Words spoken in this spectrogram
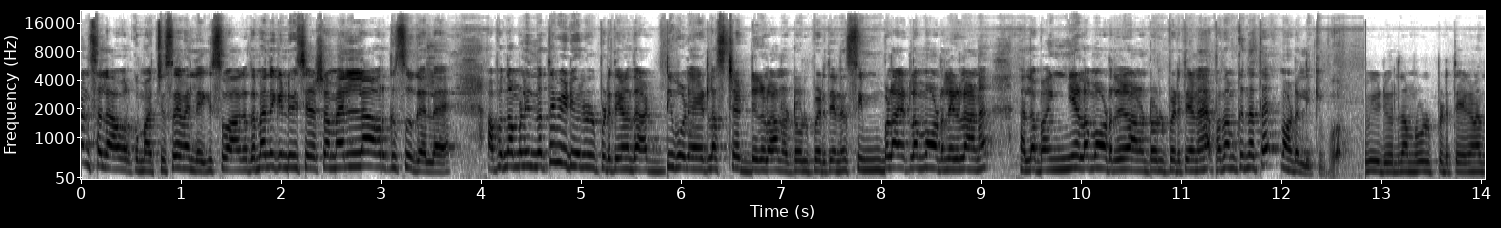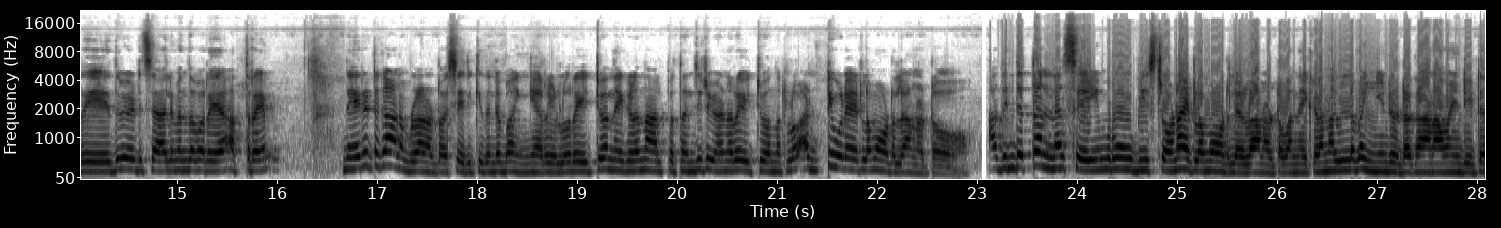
ഫ്രണ്ട്സ് എല്ലാവർക്കും അച്ചു സെവനിലേക്ക് സ്വാഗതം. എന്തൊക്കെയുണ്ട് വിശേഷം? എല്ലാവർക്കും സുഖമല്ലേ അപ്പോൾ നമ്മൾ ഇന്നത്തെ വീഡിയോയിൽ ഉൾപ്പെടുത്തിയത് അടിപൊളിയായിട്ടുള്ള സ്റ്റഡുകളാണ് കേട്ടോ ഉൾപ്പെടുത്തിയത് സിമ്പിളായിട്ടുള്ള മോഡലുകളാണ്. നല്ല ഭംഗിയുള്ള മോഡലുകളാണ് കേട്ടോ ഉൾപ്പെടുത്തിയത് അപ്പോൾ നമുക്ക് ഇന്നത്തെ മോഡലിലേക്ക് പോവാം. വീഡിയോയിൽ നമ്മൾ ഉൾപ്പെടുത്തിയേക്കണത് ഏത് മേടിച്ചാലും എന്താ പറയുക അത്രയും നേരിട്ട് കാണുമ്പോഴാണ് കേട്ടോ ശരിക്കും ഇതിന്റെ ഭംഗി അറിയുള്ളൂ. റേറ്റ് വന്നേക്കുന്നത് നാൽപ്പത്തഞ്ച് രൂപയാണ്. റേറ്റ് വന്നിട്ടുള്ളൂ അടിപൊളിയായിട്ടുള്ള മോഡലാണ് കേട്ടോ. അതിന്റെ തന്നെ സെയിം റൂബി സ്റ്റോൺ ആയിട്ടുള്ള മോഡലുകളാണ് കേട്ടോ വന്നേക്കുന്നത് നല്ല ഭംഗിയുണ്ട് കേട്ടോ കാണാൻ വേണ്ടിയിട്ട്.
